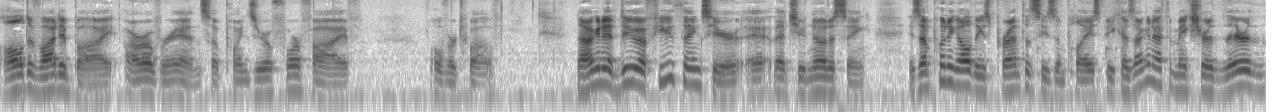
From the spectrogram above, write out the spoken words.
all divided by r over n, so 0.045 over 12. Now I'm going to do a few things here uh, that you're noticing is I'm putting all these parentheses in place because I'm going to have to make sure they're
